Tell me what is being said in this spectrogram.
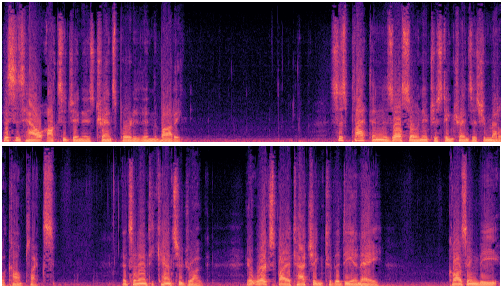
This is how oxygen is transported in the body. Cisplatin is also an interesting transition metal complex. It's an anti-cancer drug. It works by attaching to the DNA causing the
